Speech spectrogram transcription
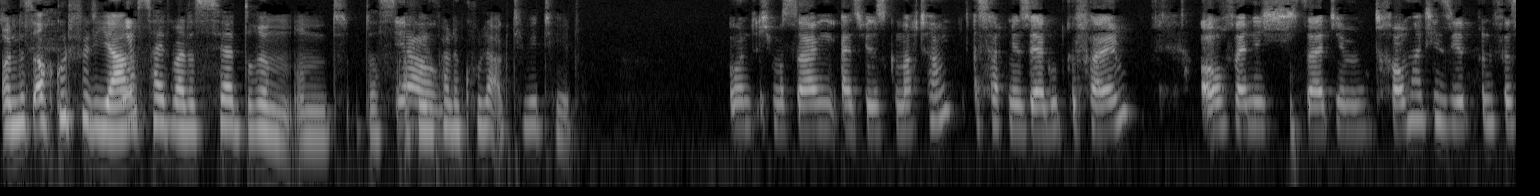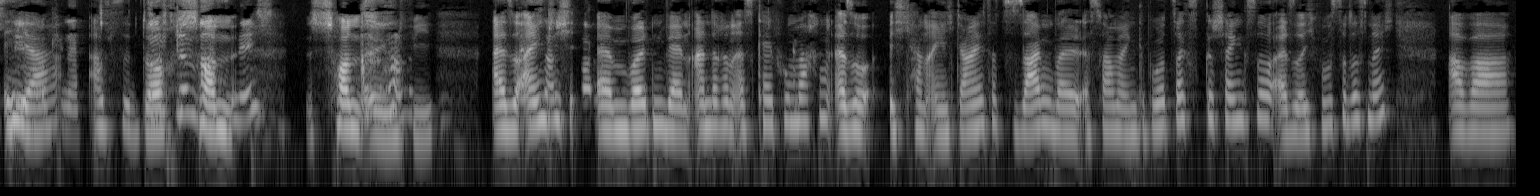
Und ist auch gut für die Jahreszeit, weil das ist ja drin und das ist ja. auf jeden Fall eine coole Aktivität. Und ich muss sagen, als wir das gemacht haben, es hat mir sehr gut gefallen. Auch wenn ich seitdem traumatisiert bin fürs Leben. Ja, okay, absolut. Doch, schon, schon irgendwie. Also eigentlich ähm, wollten wir einen anderen Escape Room machen. Also ich kann eigentlich gar nichts dazu sagen, weil es war mein Geburtstagsgeschenk so. Also ich wusste das nicht. Aber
